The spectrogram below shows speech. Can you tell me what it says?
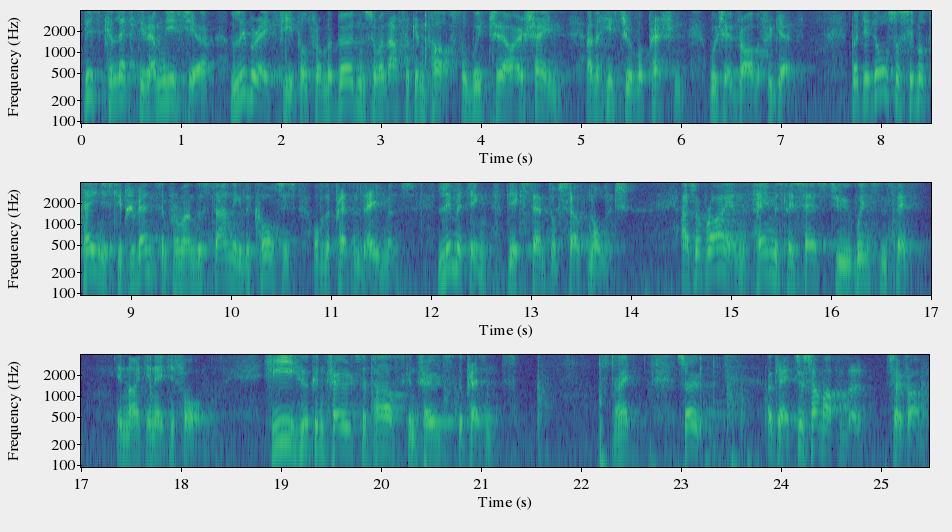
This collective amnesia liberates people from the burdens of an African past of which they are ashamed and a history of oppression which they'd rather forget. But it also simultaneously prevents them from understanding the causes of the present ailments, limiting the extent of self knowledge. As O'Brien famously says to Winston Smith in 1984, he who controls the past controls the present. Right? So, Okay, to sum up uh, so far.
